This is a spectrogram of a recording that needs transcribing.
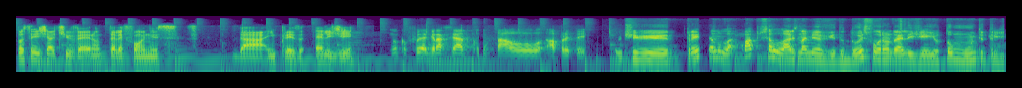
vocês já tiveram telefones da empresa LG? Nunca fui agraciado com tal apretei. Eu tive três celulares, quatro celulares na minha vida. Dois foram do LG e eu tô muito triste.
